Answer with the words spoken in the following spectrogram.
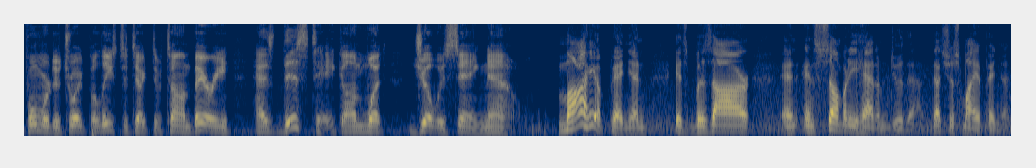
Former Detroit Police Detective Tom Barry has this take on what Joe is saying now. My opinion, it's bizarre and, and somebody had him do that. That's just my opinion.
